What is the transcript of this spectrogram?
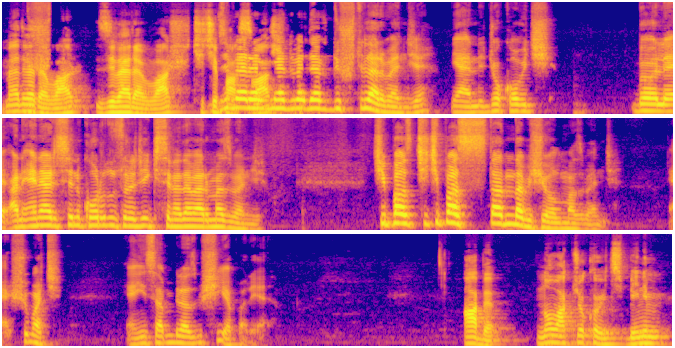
Medvedev var, Zverev var, Çiçipas Zverev, var. Medvedev düştüler bence. Yani Djokovic böyle hani enerjisini koruduğu sürece ikisine de vermez bence. Çipas, Çiçipas'tan da bir şey olmaz bence. Yani şu maç. Yani insan biraz bir şey yapar yani. Abi Novak Djokovic benim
